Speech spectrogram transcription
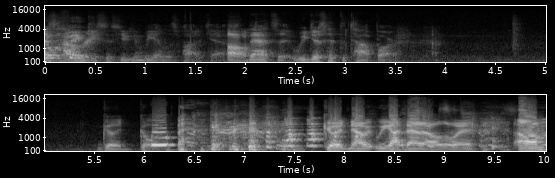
That's don't how think racist you can be on this podcast. Oh. That's it. We just hit the top bar. good. go. good. Now we got that out of the way. Um,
